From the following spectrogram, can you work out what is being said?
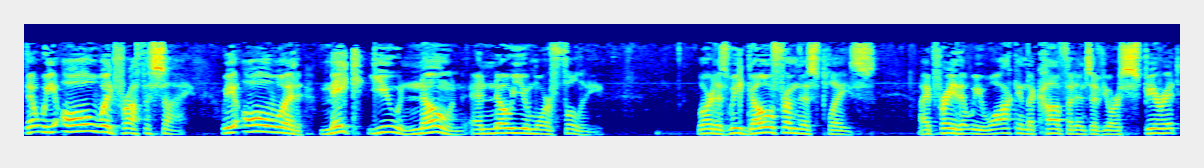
that we all would prophesy, we all would make you known and know you more fully. Lord, as we go from this place, I pray that we walk in the confidence of your Spirit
